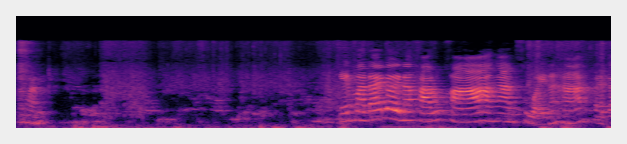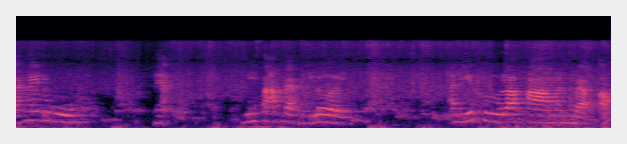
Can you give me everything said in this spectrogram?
ทั้งมัน เอฟมาได้เลยนะคะ ลูกค้างานสวยนะคะ แต่จะให้ดู เนี่ย มีซับแบบนี้เลย อันนี้คือราคามันแบบอ้า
